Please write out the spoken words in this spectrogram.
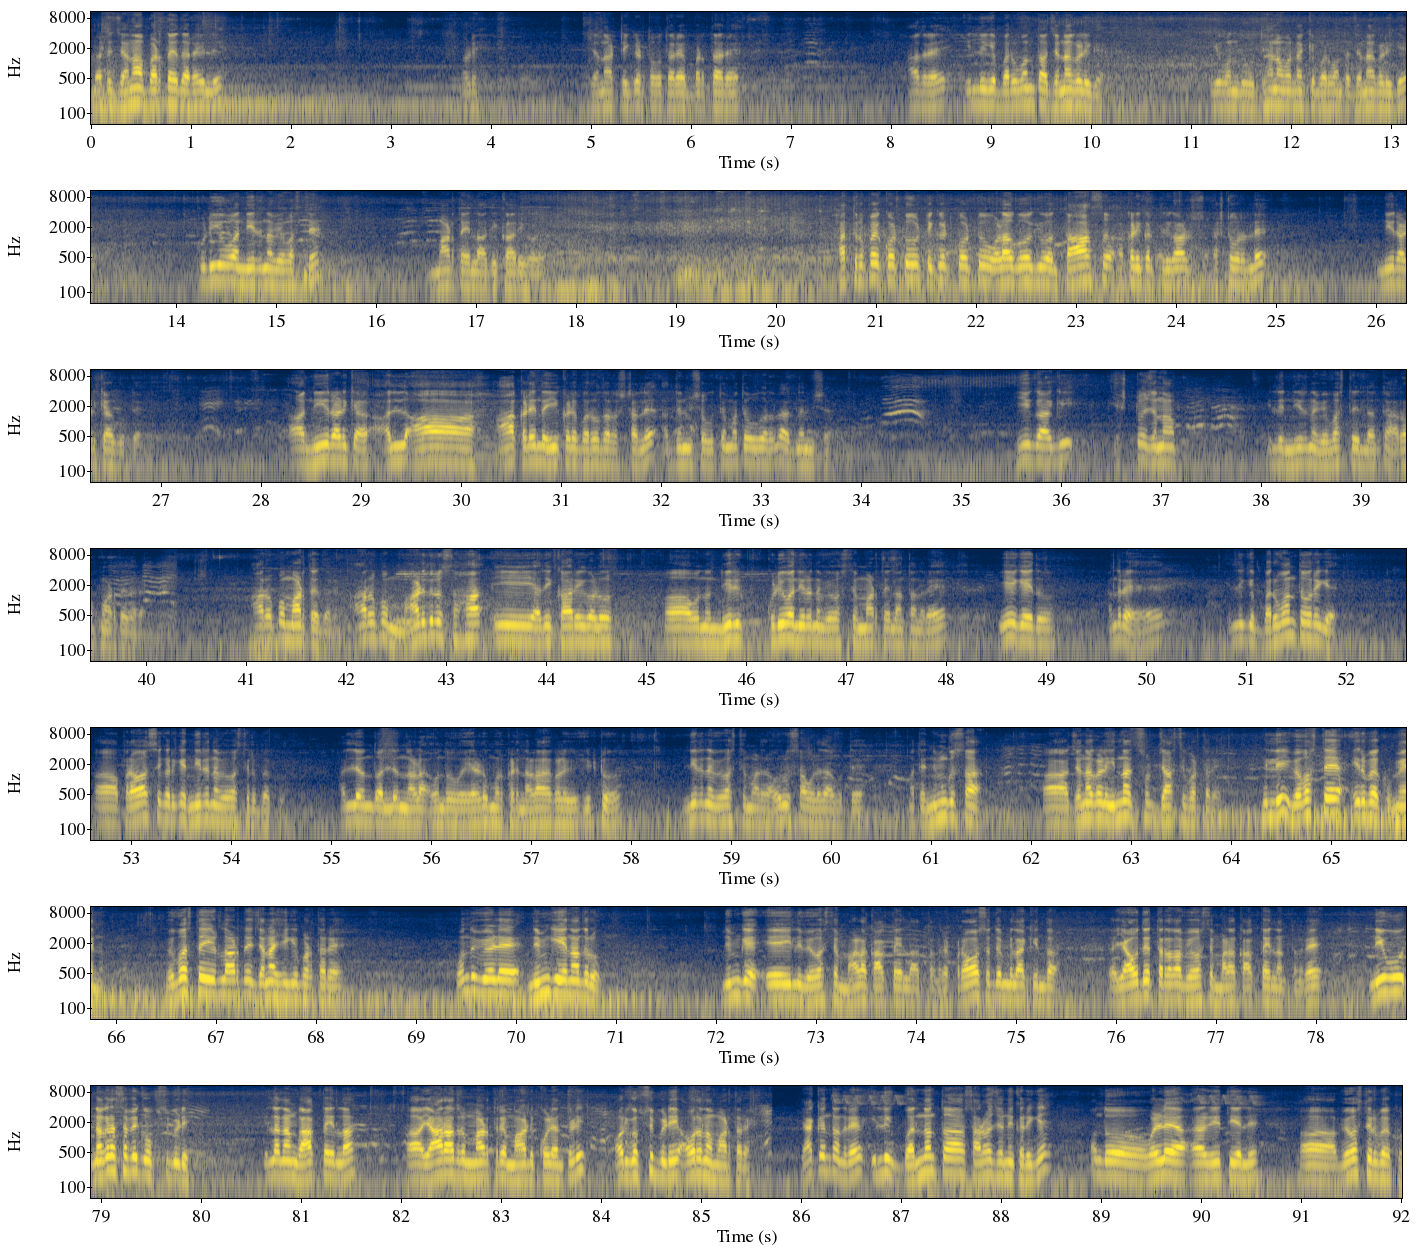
ಬಟ್ ಜನ ಬರ್ತಾ ಇದ್ದಾರೆ ಇಲ್ಲಿ. ನೋಡಿ, ಜನ ಟಿಕೆಟ್ ತಗೋತಾರೆ, ಬರ್ತಾರೆ. ಆದರೆ ಇಲ್ಲಿಗೆ ಬರುವಂಥ ಜನಗಳಿಗೆ, ಈ ಒಂದು ಉದ್ಯಾನವನಕ್ಕೆ ಬರುವಂಥ ಜನಗಳಿಗೆ ಕುಡಿಯುವ ನೀರಿನ ವ್ಯವಸ್ಥೆ ಮಾಡ್ತಾ ಇಲ್ಲ ಅಧಿಕಾರಿಗಳು. ಹತ್ತು ರೂಪಾಯಿ ಕೊಟ್ಟು ಟಿಕೆಟ್ ಕೊಟ್ಟು ಒಳಗೋಗಿ ಒಂದು ತಾಸು ಆ ಕಡೆ ಈ ಕಡೆ ತಿರುಗಾಡ ಅಷ್ಟರಲ್ಲೇ ನೀರಾಡಿಕೆ ಆಗುತ್ತೆ. ಆ ನೀರು ಅಡಿಕೆ ಅಲ್ಲಿ ಆ ಆ ಕಡೆಯಿಂದ ಈ ಕಡೆ ಬರೋದರಷ್ಟಲ್ಲೇ ಹದಿನೈದು ನಿಮಿಷ ಹೋಗುತ್ತೆ, ಮತ್ತು ಹೋಗೋದ್ರಲ್ಲಿ ಹದಿನೈದು ನಿಮಿಷ. ಹೀಗಾಗಿ ಎಷ್ಟೋ ಜನ ಇಲ್ಲಿ ನೀರಿನ ವ್ಯವಸ್ಥೆ ಇಲ್ಲ ಅಂತ ಆರೋಪ ಮಾಡ್ತಾ ಇದ್ದಾರೆ. ಆರೋಪ ಮಾಡ್ತಾಯಿದ್ದಾರೆ ಆರೋಪ ಮಾಡಿದರೂ ಸಹ ಈ ಅಧಿಕಾರಿಗಳು ಒಂದು ನೀರು ಕುಡಿಯುವ ನೀರಿನ ವ್ಯವಸ್ಥೆ ಮಾಡ್ತಾ ಇಲ್ಲ ಅಂತಂದರೆ ಹೇಗೆ ಇದು? ಅಂದರೆ ಇಲ್ಲಿಗೆ ಬರುವಂಥವರಿಗೆ ಪ್ರವಾಸಿಗರಿಗೆ ನೀರಿನ ವ್ಯವಸ್ಥೆ ಇರಬೇಕು. ಅಲ್ಲಿ ಒಂದು ಅಲ್ಲೊಂದು ನಳ, ಒಂದು ಎರಡು, ಮೂರು ಕಡೆ ನಳಗಳು ಇಟ್ಟು ನೀರಿನ ವ್ಯವಸ್ಥೆ ಮಾಡಿದ್ರೆ ಅವ್ರಿಗೂ ಸಹ ಒಳ್ಳೆಯದಾಗುತ್ತೆ ಮತ್ತು ನಿಮಗೂ ಸಹ ಜನಗಳು ಇನ್ನೂ ಸ್ವಲ್ಪ ಜಾಸ್ತಿ ಬರ್ತಾರೆ. ಇಲ್ಲಿ ವ್ಯವಸ್ಥೆ ಇರಬೇಕು ಮೇನ್ ವ್ಯವಸ್ಥೆ ಇರಲಾರ್ದೆ ಜನ ಹೀಗೆ ಬರ್ತಾರೆ. ಒಂದು ವೇಳೆ ನಿಮಗೆ ಏನಾದರೂ, ನಿಮಗೆ, ಏ, ಇಲ್ಲಿ ವ್ಯವಸ್ಥೆ ಮಾಡೋಕ್ಕಾಗ್ತಾ ಇಲ್ಲ ಅಂತಂದರೆ, ಪ್ರವಾಸೋದ್ಯಮ ಇಲಾಖೆಯಿಂದ ಯಾವುದೇ ಥರದ ವ್ಯವಸ್ಥೆ ಮಾಡೋಕ್ಕಾಗ್ತಾ ಇಲ್ಲ ಅಂತಂದರೆ, ನೀವು ನಗರಸಭೆಗೆ ಒಪ್ಪಿಸಿಬಿಡಿ ಇಲ್ಲ ನಮ್ಗೆ ಇಲ್ಲ ಯಾರಾದರೂ ಮಾಡ್ತಾರೆ ಮಾಡಿಕೊಳ್ಳಿ ಅಂತೇಳಿ ಅವ್ರಿಗೆ ಒಪ್ಪಿಸಿಬಿಡಿ ಅವರನ್ನು ಮಾಡ್ತಾರೆ. ಯಾಕೆಂತಂದರೆ ಇಲ್ಲಿಗೆ ಬಂದಂಥ ಸಾರ್ವಜನಿಕರಿಗೆ ಒಂದು ಒಳ್ಳೆಯ ರೀತಿಯಲ್ಲಿ ವ್ಯವಸ್ಥೆ ಇರಬೇಕು.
